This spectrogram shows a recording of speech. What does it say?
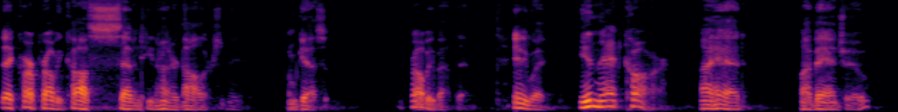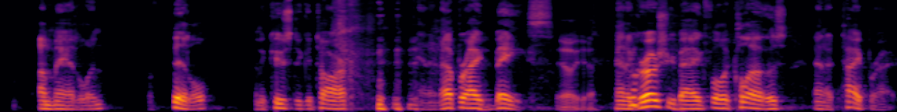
that car probably cost seventeen hundred dollars new. I'm guessing, probably about that. Anyway, in that car, I had my banjo, a mandolin, a fiddle, an acoustic guitar, and an upright bass, Hell yeah. and a grocery bag full of clothes and a typewriter,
